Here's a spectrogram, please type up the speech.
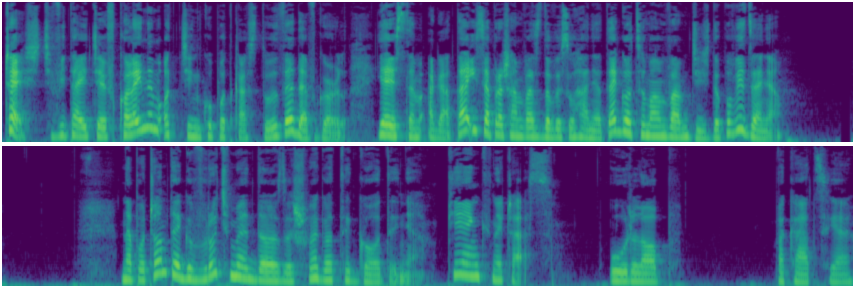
Cześć, witajcie w kolejnym odcinku podcastu The Dev Girl. Ja jestem Agata i zapraszam Was do wysłuchania tego, co mam Wam dziś do powiedzenia. Na początek wróćmy do zeszłego tygodnia. Piękny czas. Urlop, wakacje,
